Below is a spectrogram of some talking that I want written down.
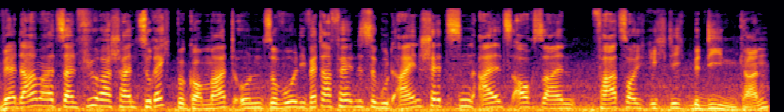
wer damals seinen Führerschein zurechtbekommen hat und sowohl die Wetterverhältnisse gut einschätzen als auch sein Fahrzeug richtig bedienen kann.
